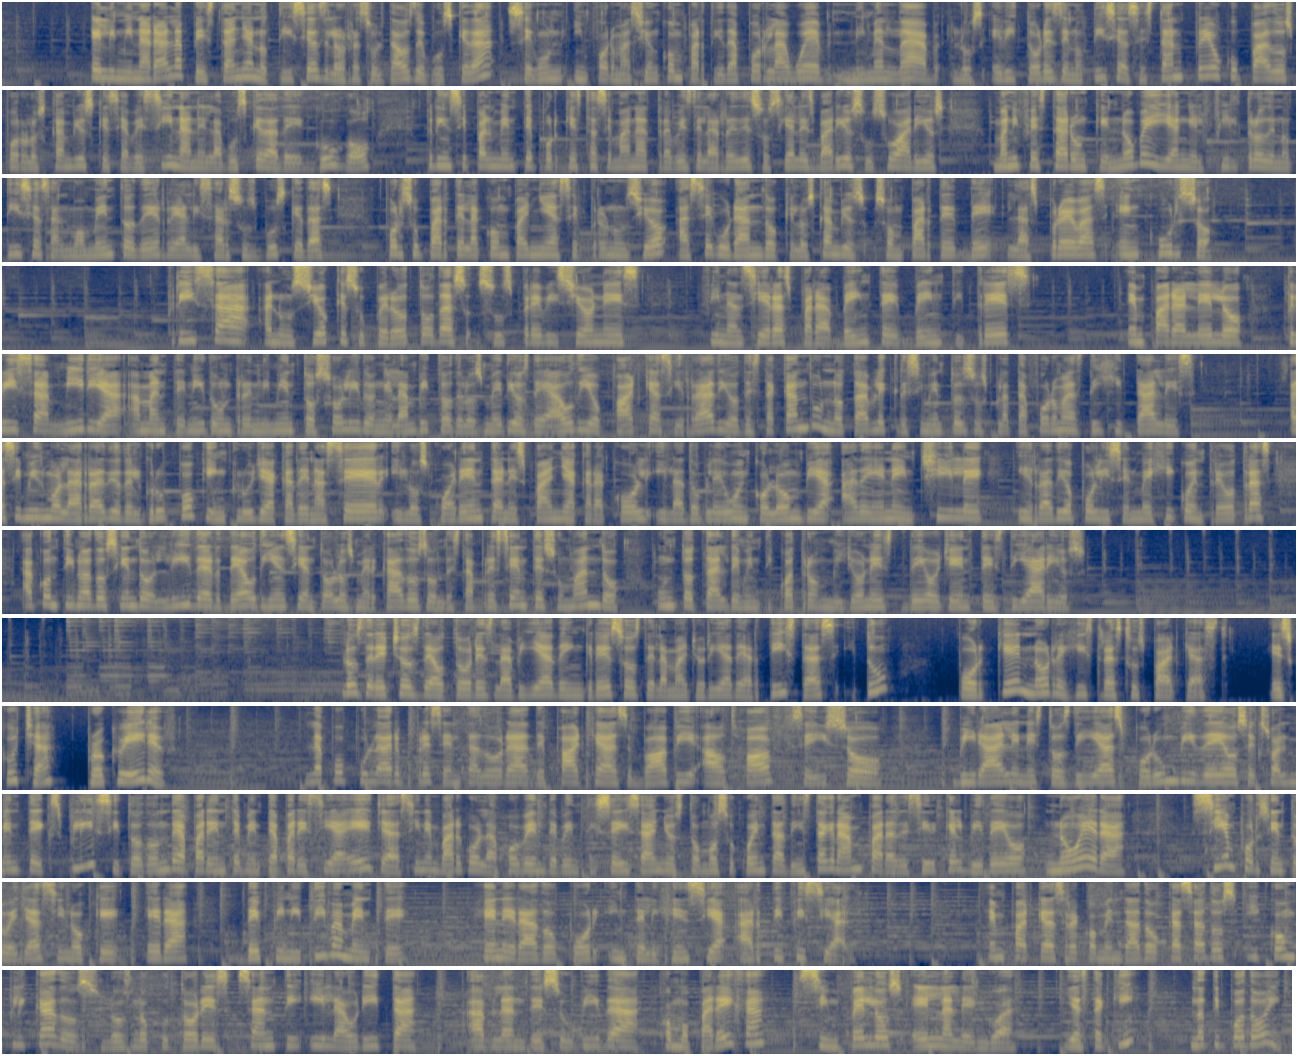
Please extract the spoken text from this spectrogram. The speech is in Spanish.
eliminará la pestaña Noticias de los resultados de búsqueda. Según información compartida por la web Nieman Lab, los editores de noticias están preocupados por los cambios que se avecinan en la búsqueda de Google, principalmente porque esta semana a través de las redes sociales varios usuarios manifestaron que no veían el filtro de noticias al momento de realizar sus búsquedas. Por su parte, la compañía se pronunció asegurando que los cambios son parte de las pruebas en curso. Prisa anunció que superó todas sus previsiones financieras para 2023. En paralelo, Prisa Miria ha mantenido un rendimiento sólido en el ámbito de los medios de audio, podcast y radio, destacando un notable crecimiento en sus plataformas digitales. Asimismo, la radio del grupo, que incluye a Cadena Ser y Los 40 en España, Caracol y la W en Colombia, ADN en Chile y Radiopolis en México, entre otras, ha continuado siendo líder de audiencia en todos los mercados donde está presente, sumando un total de 24 millones de oyentes diarios. Los derechos de autor es la vía de ingresos de la mayoría de artistas. ¿Y tú? ¿Por qué no registras tus podcasts? Escucha Procreative. La popular presentadora de podcast Bobby Althoff se hizo viral en estos días por un video sexualmente explícito donde aparentemente aparecía ella. Sin embargo, la joven de 26 años tomó su cuenta de Instagram para decir que el video no era 100% ella, sino que era definitivamente generado por inteligencia artificial. En podcast recomendado Casados y Complicados, los locutores Santi y Laurita hablan de su vida como pareja sin pelos en la lengua. Y hasta aquí, no tipo doy.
